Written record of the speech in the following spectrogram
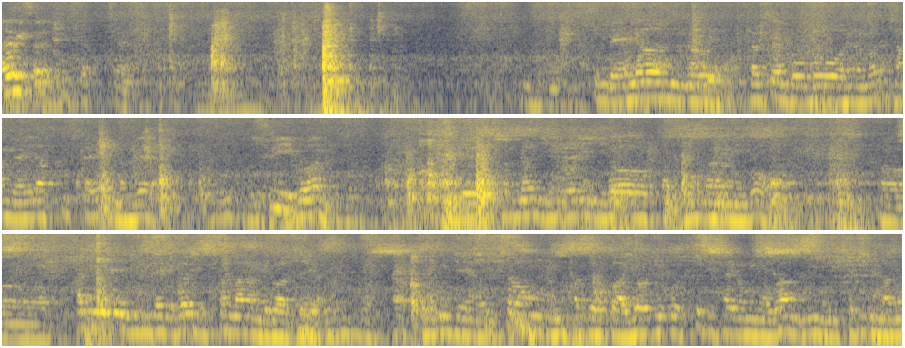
아 여기 있어요. 매년 그 결산 보고 하는 건 작년이나 큰 차이 없는데 수입은 이제 전년 1월이 1억 100만 원이고 어, 8일에 임대료가 6천만 원 들어왔어요. 이제 시청 인건비과 여주고 토지 사용료가 110만 원.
